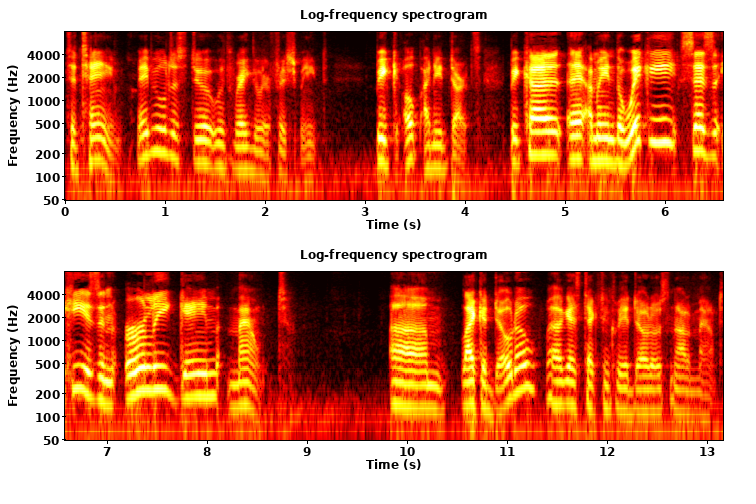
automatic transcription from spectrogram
to tame. Maybe we'll just do it with regular fish meat. Be oh, I need darts. Because, uh, I mean, the wiki says that he is an early game mount. Um, like a dodo? Well, I guess technically a dodo is not a mount.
